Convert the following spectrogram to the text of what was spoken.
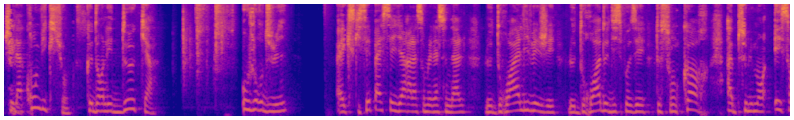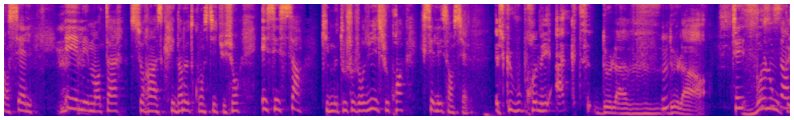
J'ai la conviction que dans les deux cas, aujourd'hui, avec ce qui s'est passé hier à l'Assemblée nationale, le droit à l'IVG, le droit de disposer de son corps absolument essentiel et élémentaire sera inscrit dans notre Constitution. Et c'est ça qui me touche aujourd'hui et je crois que c'est l'essentiel. Est-ce que vous prenez acte de la, hmm de la volonté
